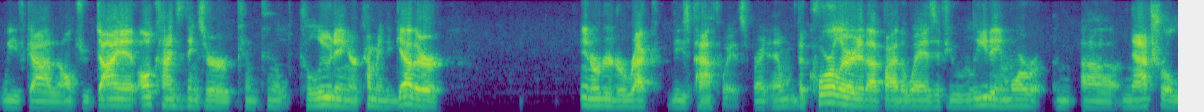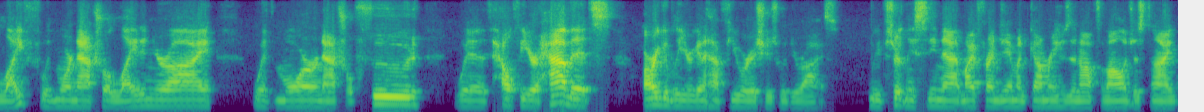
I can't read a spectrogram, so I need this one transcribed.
we've got an altered diet, all kinds of things are con- colluding or coming together in order to wreck these pathways, right? And the corollary to that, by the way, is if you lead a more uh, natural life with more natural light in your eye, with more natural food, with healthier habits, arguably you're going to have fewer issues with your eyes. We've certainly seen that. My friend Jay Montgomery, who's an ophthalmologist, and I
